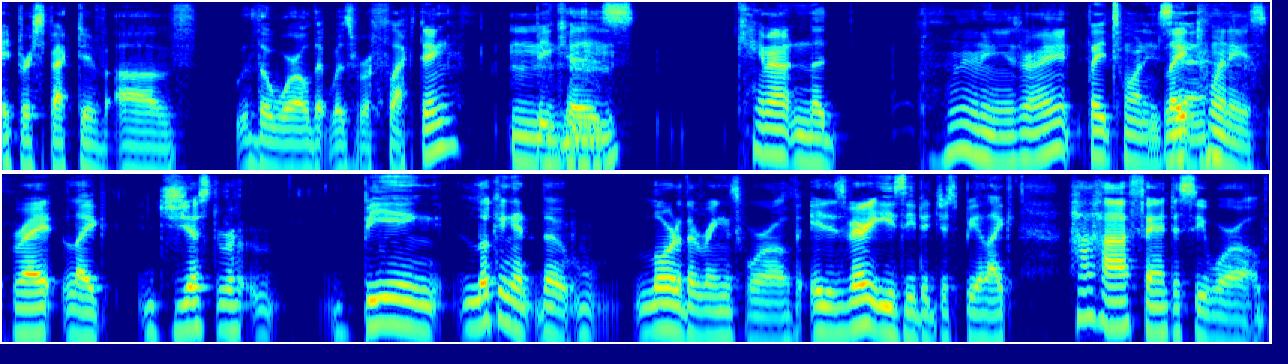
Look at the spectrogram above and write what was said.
a perspective of the world it was reflecting Mm-hmm. because came out in the 20s, right? Late twenties. Late yeah. 20s, right? Like just re- being looking at the Lord of the Rings world, it is very easy to just be like, haha, fantasy world.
